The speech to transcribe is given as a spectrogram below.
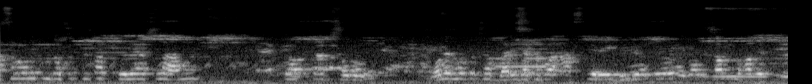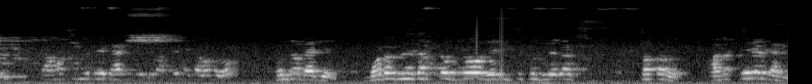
আসসালামু আলাইকুম দর্শক শ্রোতা চলে আসলাম টপকার শোরুমে। মনের মতো সব গাড়ি দেখাবো আজকের এই ভিডিওতে এবং তো আমার সামনে যে গাড়ি আছে এটা হলো হোন্ডা ব্যাজেল মডেল দুই হাজার চোদ্দ রেজিস্ট্রেশন দুই হাজার সতেরো। আর ট্রেনের গাড়ি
